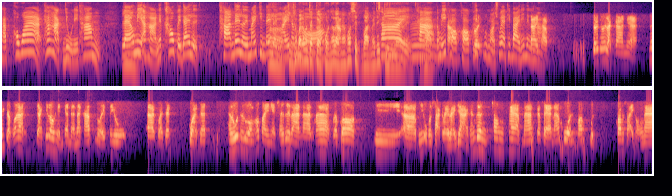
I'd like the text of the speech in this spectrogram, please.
ครับ เพราะว่าถ้าหากอยู่ในถ้ำแล้วมีอาหารเนี่ยเข้าไปได้เลย ทานได้เลยไหมกินได้เลยไหมกินคะเข้าไปแล้วมันจะคุณหเกิดผลอะไรไหมเพราะสิบวันไม่ได้กินใช่เลยค่ะอืมตรงนี้คขรัอบขอโดยให้คุณหมอช่วยอธิบายนิดนึงได้ค่ะครับ โดยโดยหลักการเนี่ย เนื่องจากว่าอย่างที่เราเห็นกันนะนะครับ หน่วยซิลอ่ากว่าจะกว่าจะทะลุทะลวงเข้าไปเนี่ยใช้เวลานานมาก แล้วก็มีอ่ามีอุปสรรคหลาย ๆ อย่าง ทั้งเรื่องช่องแคบน้ำกระแสน้ำวนความขุ่นความใสของน้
